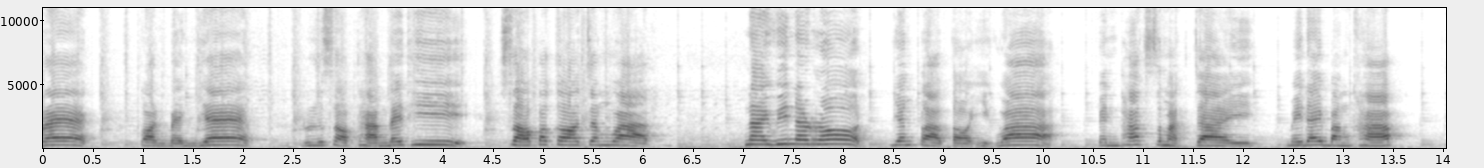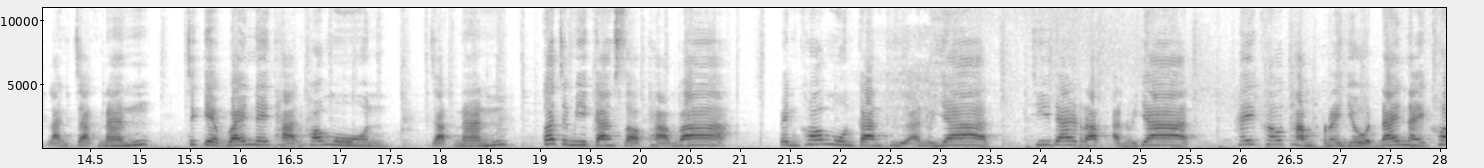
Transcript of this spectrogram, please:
แรก ก่อนแบ่งแยก หรือสอบถามได้ที่ สปกจังหวัด นายวินโรธยังกล่าวต่ออีกว่า เป็นภาคสมัครใจ ไม่ได้บังคับ หลังจากนั้นจะเก็บไว้ในฐานข้อมูล จากนั้นก็จะมีการสอบถามว่า เป็นข้อมูลการถืออนุญาต ที่ได้รับอนุญาต ให้เข้าทำประโยชน์ได้ในข้อ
